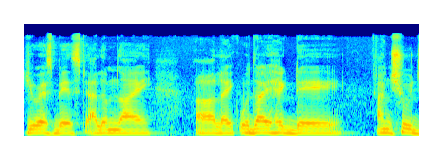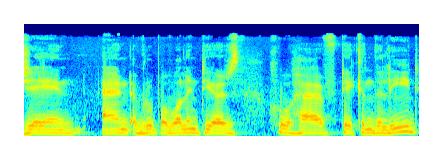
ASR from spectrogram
US based alumni uh, like Uday Hegde, Anshu Jain and a group of volunteers who have taken the lead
